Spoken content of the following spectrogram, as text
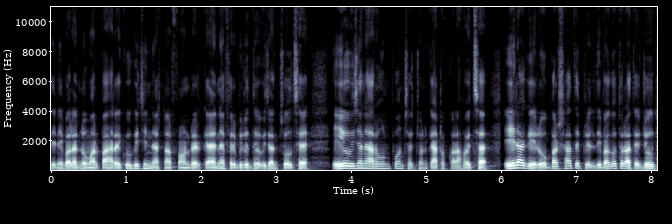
তিনি বলেন, রুমার পাহাড়ে কুকিজিন ন্যাশনাল ফ্রন্টের কেএনএফের বিরুদ্ধে অভিযান চলছে। এই অভিযানে আরও উনপঞ্চাশ জনকে আটক করা হয়েছে। এর আগে রোববার সাত এপ্রিল দিবাগত রাতে যৌথ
